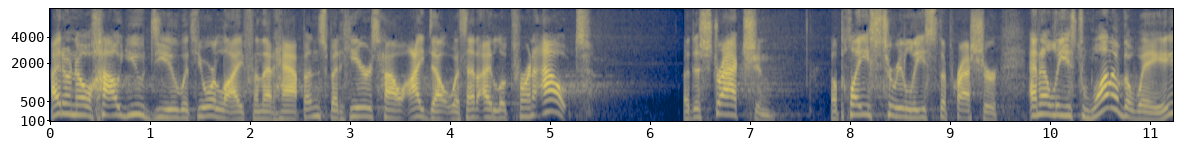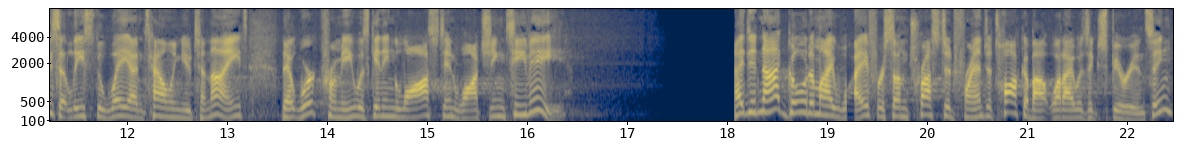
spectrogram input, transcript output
I don't know how you deal with your life when that happens, but here's how I dealt with it I looked for an out, a distraction, a place to release the pressure. And at least one of the ways, at least the way I'm telling you tonight, that worked for me was getting lost in watching TV. I did not go to my wife or some trusted friend to talk about what I was experiencing.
